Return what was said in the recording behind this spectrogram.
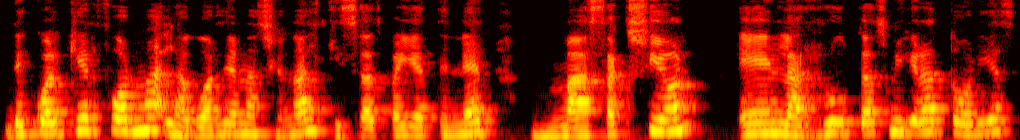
de cualquier forma, la Guardia Nacional quizás vaya a tener más acción en las rutas migratorias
